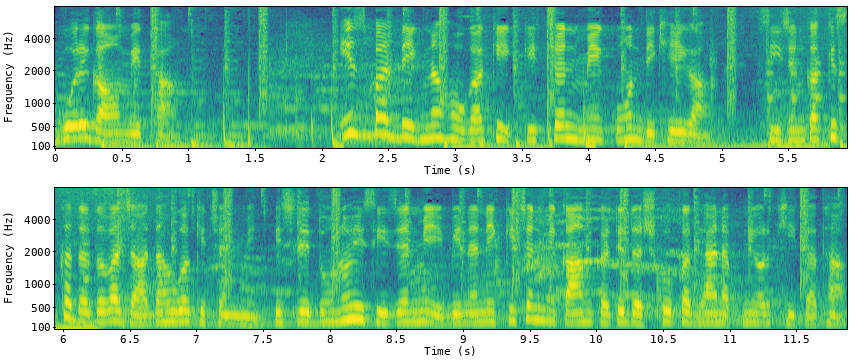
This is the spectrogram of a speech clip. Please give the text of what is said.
गोरेगांव में था। इस बार देखना होगा कि किचन में कौन दिखेगा। सीज़न का किसका दबदबा ज़्यादा होगा किचन में? पिछले दोनों ही सीज़न में विनर ने किचन में काम करते दर्शकों का ध्यान अपनी ओर खींचा था।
